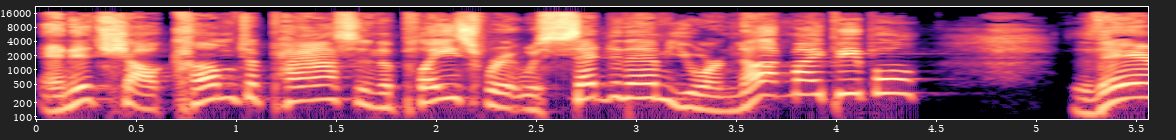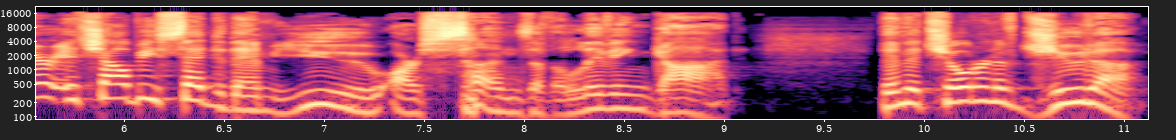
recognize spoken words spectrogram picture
And it shall come to pass in the place where it was said to them, you are not my people. There it shall be said to them, you are sons of the living God. Then the children of Judah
